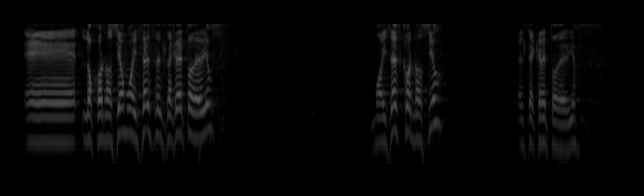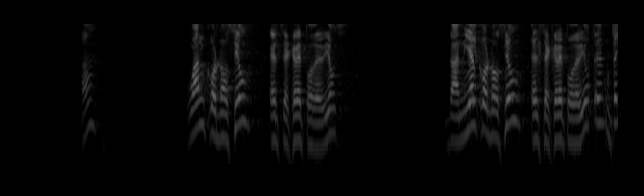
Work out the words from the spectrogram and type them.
eh, ¿lo conoció Moisés el secreto de Dios? Moisés conoció el secreto de Dios. ¿Ah? Juan conoció el secreto de Dios. Daniel conoció el secreto de Dios. Usted,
